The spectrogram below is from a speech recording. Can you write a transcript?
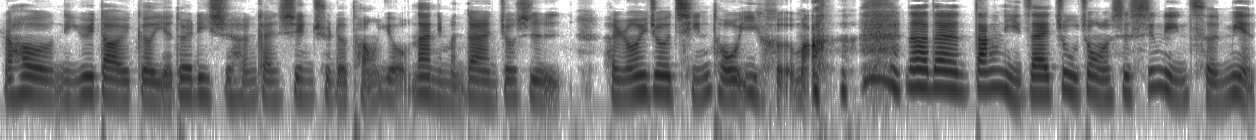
然后你遇到一个也对历史很感兴趣的朋友，那你们当然就是很容易就情投意合嘛。那但当你在注重的是心灵层面，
